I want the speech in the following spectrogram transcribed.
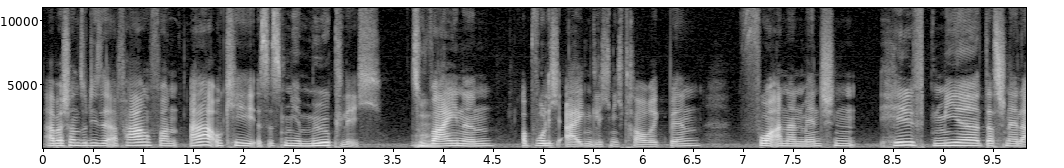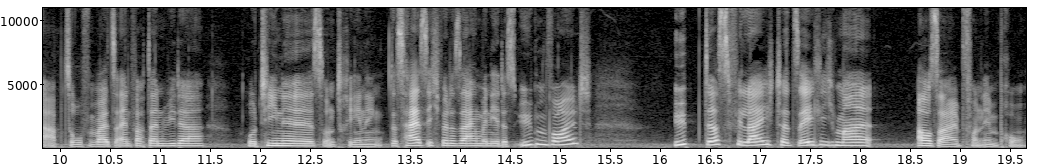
Aber schon so diese Erfahrung von, ah, okay, es ist mir möglich zu weinen, obwohl ich eigentlich nicht traurig bin, vor anderen Menschen, hilft mir, das schneller abzurufen, weil es einfach dann wieder Routine ist und Training. Das heißt, ich würde sagen, wenn ihr das üben wollt, übt das vielleicht tatsächlich mal außerhalb von Impro.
